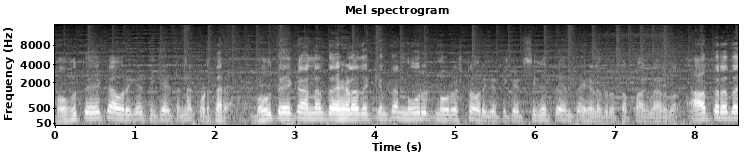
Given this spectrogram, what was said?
ಬಹುತೇಕ ಅವರಿಗೆ ಟಿಕೆಟನ್ನು ಕೊಡ್ತಾರೆ. ಬಹುತೇಕ ಅನ್ನಂತ ಹೇಳೋದಕ್ಕಿಂತ ನೂರಕ್ಕೆ ನೂರಷ್ಟು ಅವರಿಗೆ ಟಿಕೆಟ್ ಸಿಗುತ್ತೆ ಅಂತ ಹೇಳಿದ್ರು ತಪ್ಪಾಗಲಾರ್ದು. ಆ ಥರದ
